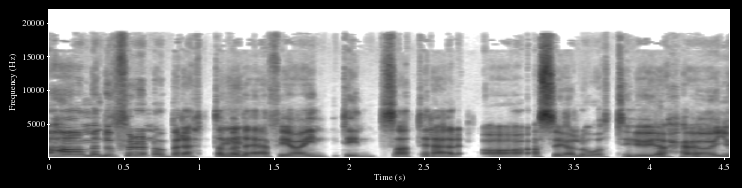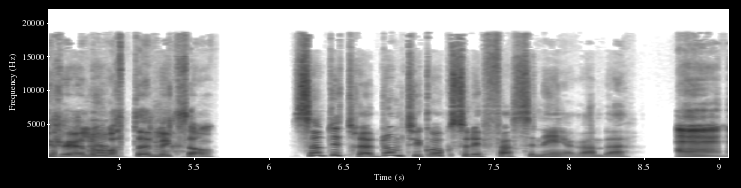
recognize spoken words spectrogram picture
Jaha, men då får du nog berätta Mm. vad det är, för jag är inte insatt i det här. Ja, alltså jag låter ju, jag hör ju hur jag låter liksom. samtidigt tror jag de tycker också det är fascinerande. Mm.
